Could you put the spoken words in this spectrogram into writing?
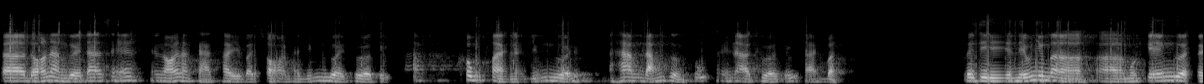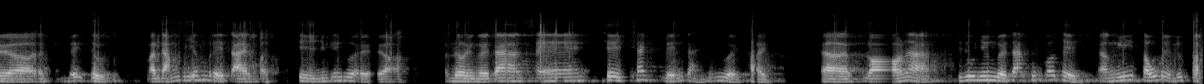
À, đó là người ta sẽ nói là cả thầy và trò là những người thừa tự pháp không phải là những người ham đắm hưởng thụ hay là thừa tự tài vật. Vậy thì nếu như mà à, một cái người à, đệ tử mà đắm nhiễm về tài vật thì những cái người à, đời người ta sẽ chê trách đến cả những người thầy. À, đó là ví dụ như người ta cũng có thể à, nghĩ xấu về đức phật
